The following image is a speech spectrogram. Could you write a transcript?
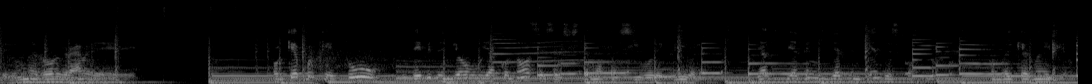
sería un error grave. De, ¿Por qué? Porque tú, David Njoku, ya conoces el sistema ofensivo de Cleveland, ya, ya, te, ya te entiendes con, con Baker Mayfield,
